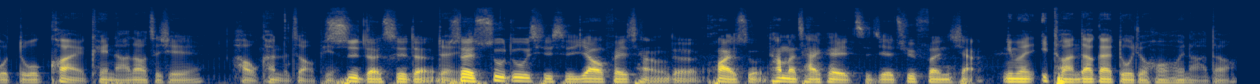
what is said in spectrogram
我多快可以拿到这些好看的照片。是的，是的对，所以速度其实要非常的快速，他们才可以直接去分享。你们一团大概多久后会拿到？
